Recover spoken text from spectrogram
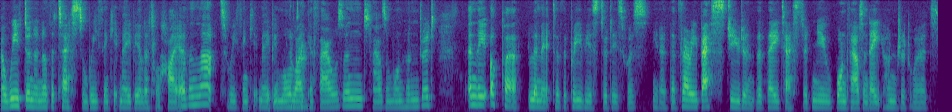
Now we've done another test and we think it may be a little higher than that. We think it may be more okay. like a thousand, thousand one hundred. And the upper limit of the previous studies was, you know, the very best student that they tested knew 1,800 words.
